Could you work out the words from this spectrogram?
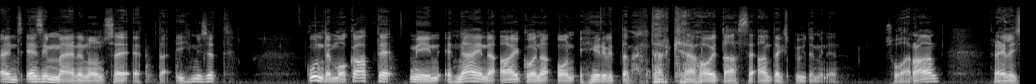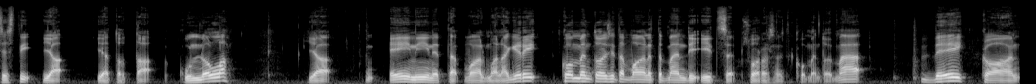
ens, ensimmäinen on se, että ihmiset, kun te mokaatte, niin näinä aikoina on hirvittävän tärkeää hoitaa se anteeksi pyytäminen suoraan, reellisesti ja, ja tota, kunnolla. Ja ei niin, että vaan manageri kommentoi sitä, vaan että bändi itse suoraan kommentoi. Mä veikkaan,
